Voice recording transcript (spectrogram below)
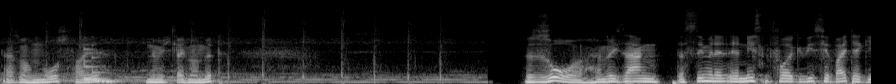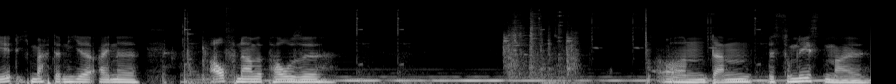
Da ist noch ein Moosfall. Nehme ich gleich mal mit. So, dann würde ich sagen, das sehen wir dann in der nächsten Folge, wie es hier weitergeht. Ich mache dann hier eine Aufnahmepause. Und dann bis zum nächsten Mal.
